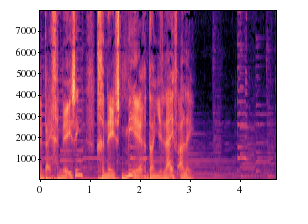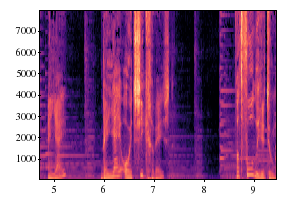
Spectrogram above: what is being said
En bij genezing geneest meer dan je lijf alleen. En jij? Ben jij ooit ziek geweest? Wat voelde je toen?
